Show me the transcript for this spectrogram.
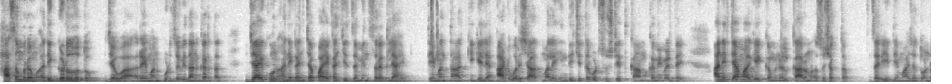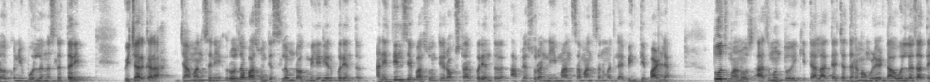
हा संभ्रम अधिक गडद होतो जेव्हा रेहमान पुढचं विधान करतात जे ऐकून अनेकांच्या पायाखालची जमीन सरकली आहे. ते म्हणतात की गेल्या आठ वर्षात मला हिंदी चित्रपटसृष्टीत काम कमी मिळते आणि त्यामागे कम्युनल कारण असू शकतं. जरी ते माझ्या तोंडावर कोणी बोललं नसलं तरी. विचार करा. ज्या माणसाने रोजापासून ते स्लम डॉग मिलेनियरपर्यंत आणि दिलसेपासून ते रॉकस्टारपर्यंत आपल्या सुरांनी माणसा माणसांमधल्या भिंती पाडल्या तोच माणूस आज म्हणतोय की त्याला त्याच्या धर्मामुळे डावललं जाते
